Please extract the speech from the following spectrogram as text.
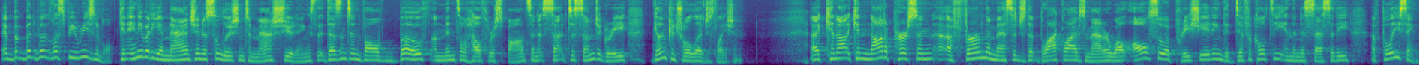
But, but, but let's be reasonable. Can anybody imagine a solution to mass shootings that doesn't involve both a mental health response and, to some degree, gun control legislation? Uh, cannot, cannot a person affirm the message that Black Lives Matter while also appreciating the difficulty and the necessity of policing?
